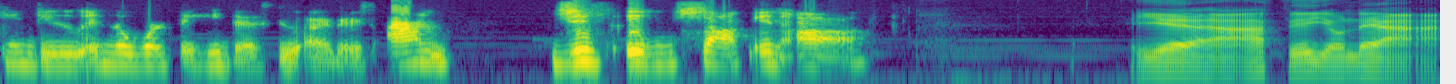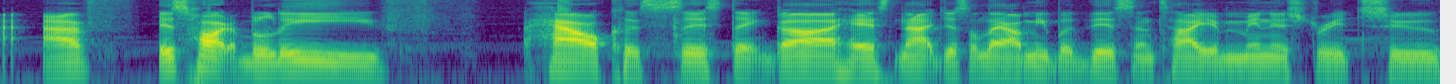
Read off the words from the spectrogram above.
can do and the work that he does through others i'm just in shock and awe yeah i feel you on that. I, i've it's hard to believe how consistent god has not just allowed me but this entire ministry to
